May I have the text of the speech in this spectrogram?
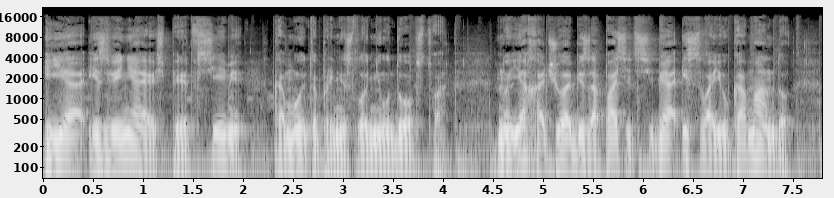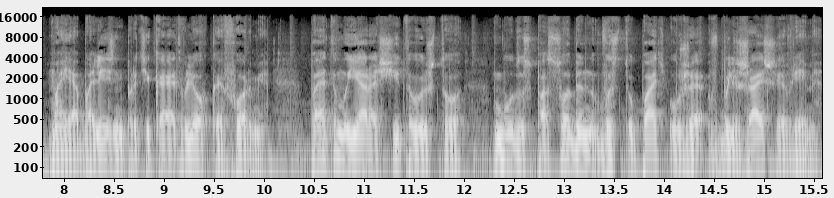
И я извиняюсь перед всеми, кому это принесло неудобства. Но я хочу обезопасить себя и свою команду. Моя болезнь протекает в легкой форме. Поэтому я рассчитываю, что буду способен выступать уже в ближайшее время.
